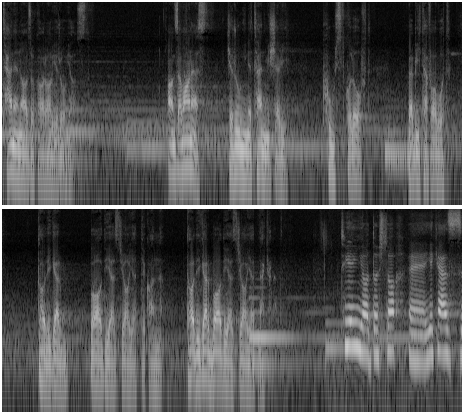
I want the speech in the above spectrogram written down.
تن نازوکارای رویاست. آن زمان است که روین تن می‌شوی پوست کلفت و بی تفاوت تا دیگر بادی از جایت تکان تا دیگر بادی از جایت نکند توی این یادداشت‌ها یکی از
